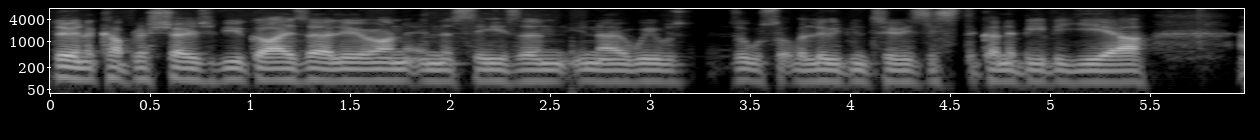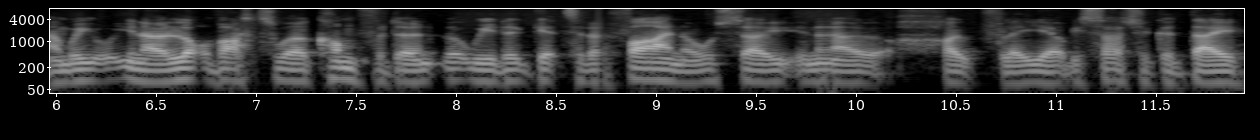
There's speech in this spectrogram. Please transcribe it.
doing a couple of shows with you guys earlier on in the season, you know, we was all sort of alluding to: is this going to be the year? And we, you know, a lot of us were confident that we'd get to the final. So, you know, hopefully, yeah, it'll be such a good day.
